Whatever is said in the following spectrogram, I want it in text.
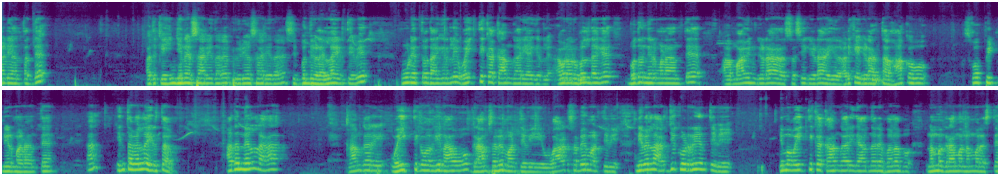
ನಡೆಯುವಂಥದ್ದೇ ಅದಕ್ಕೆ ಇಂಜಿನಿಯರ್ ಸಾರ್ ಇದ್ದಾರೆ ಪಿ ಡಿ ಒ ಸಾರ್ ಇದ್ದಾರೆ ಸಿಬ್ಬಂದಿಗಳೆಲ್ಲ ಇರ್ತೀವಿ. ಎತ್ತೋದಾಗಿರಲಿ ವೈಯಕ್ತಿಕ ಕಾಮಗಾರಿ ಆಗಿರಲಿ. ಅವ್ರವ್ರ ಹೊಲದಾಗೆ ಬದು ನಿರ್ಮಾಣ ಅಂತೆ, ಆ ಮಾವಿನ ಗಿಡ, ಸಸಿ ಗಿಡ ಅಡಿಕೆ ಗಿಡ ಅಂತ ಹಾಕೋವು. ಸೋಪ್ ಪಿಟ್ ನಿರ್ಮಾಣ ಅಂತೆ. ಇಂಥವೆಲ್ಲ ಇರ್ತಾವೆ. ಅದನ್ನೆಲ್ಲ ಕಾಮಗಾರಿ ವೈಯಕ್ತಿಕವಾಗಿ ನಾವು ಗ್ರಾಮ ಸಭೆ ಮಾಡ್ತೀವಿ, ವಾರ್ಡ್ ಸಭೆ ಮಾಡ್ತೀವಿ, ನೀವೆಲ್ಲ ಅರ್ಜಿ ಕೊಡ್ರಿ ಅಂತೀವಿ. ನಿಮ್ಮ ವೈಯಕ್ತಿಕ ಕಾಮಗಾರಿ ಯಾವ್ದಾರೆ ಹೊಲ ನಮ್ಮ ಗ್ರಾಮ, ನಮ್ಮ ರಸ್ತೆ,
